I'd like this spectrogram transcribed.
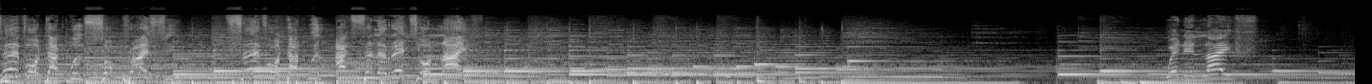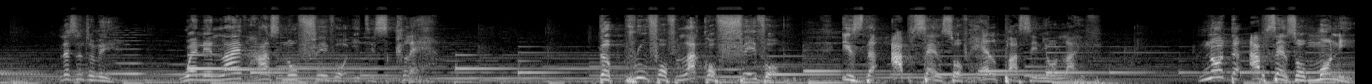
Favor that will surprise you. Favor that will accelerate your life. When a life, listen to me, when a life has no favor, it is clear. The proof of lack of favor is the absence of helpers in your life. Not the absence of money.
